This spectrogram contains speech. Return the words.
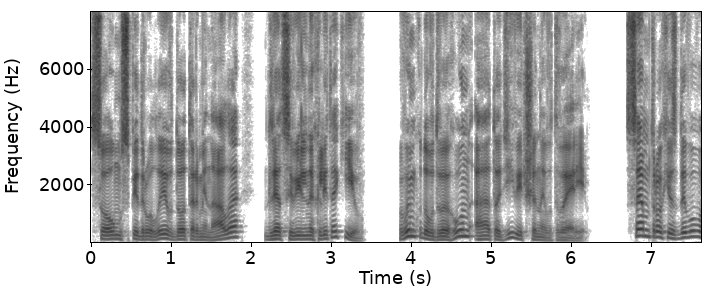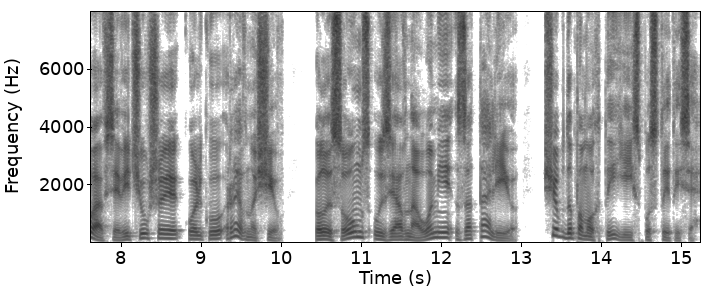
Соумс підрулив до термінала для цивільних літаків, вимкнув двигун, а тоді відчинив двері. Сем трохи здивувався, відчувши кольку ревнощів, коли Соумс узяв Наомі за талію, щоб допомогти їй спуститися.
